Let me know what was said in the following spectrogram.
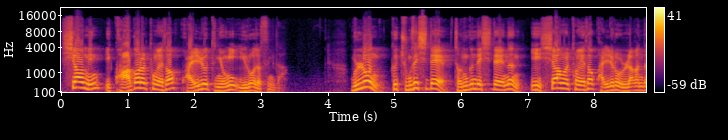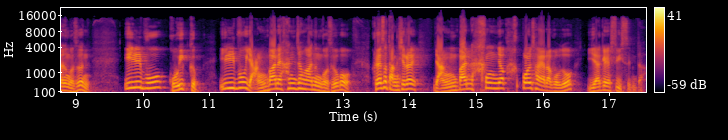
시험인 이 과거를 통해서 관료 등용이 이루어졌습니다. 물론 그 중세 시대, 전근대 시대에는 이 시험을 통해서 관료로 올라간다는 것은 일부 고위급, 일부 양반에 한정하는 것이고 그래서 당시를 양반 학력 학벌 사회라고도 이야기할 수 있습니다.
